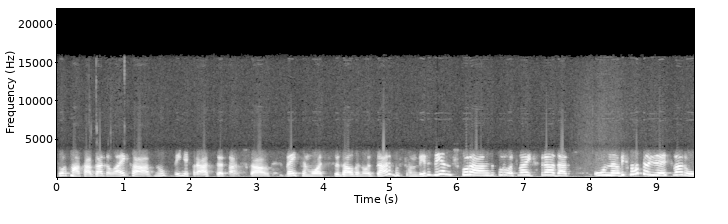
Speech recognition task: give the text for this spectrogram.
turpmākā gada laikā nu, viņa prāt tādus kā veicamos galvenos darbus un virzienus, kurā, kuros vajag strādāt. Un uh, visnotaļ es varu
